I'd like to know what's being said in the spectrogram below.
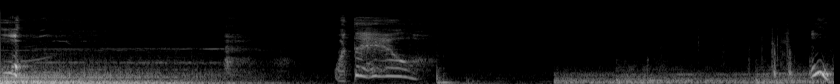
Oh! What the hell? Ooh.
